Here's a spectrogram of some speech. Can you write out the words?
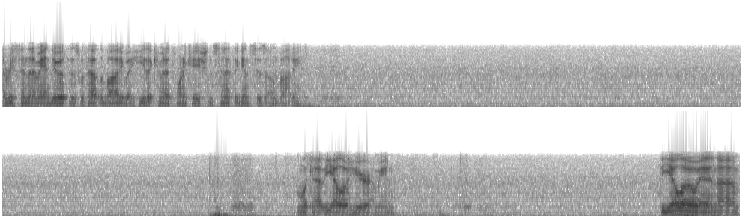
Every sin that a man doeth is without the body, but he that committeth fornication sinneth against his own body. I'm looking at the yellow here. I mean, the yellow and. um,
